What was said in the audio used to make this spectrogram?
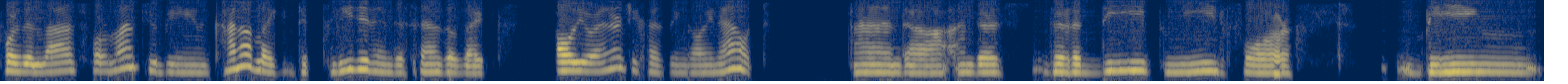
for the last four months, you've been kind of like depleted in the sense of like all your energy has been going out, and uh, and there's there's a deep need for being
